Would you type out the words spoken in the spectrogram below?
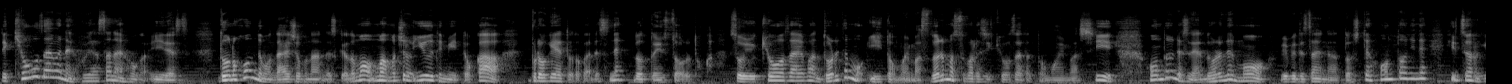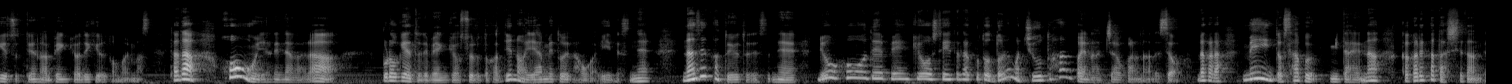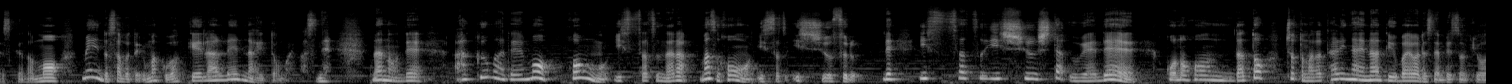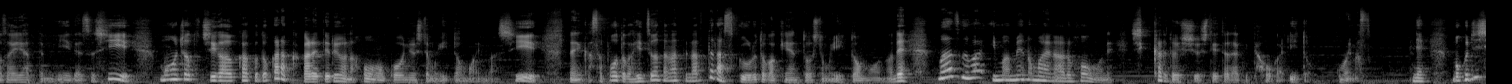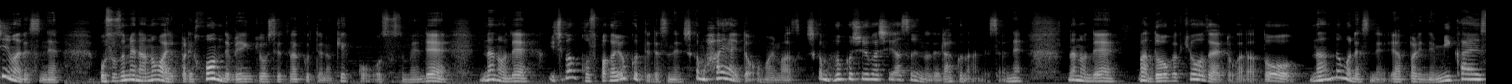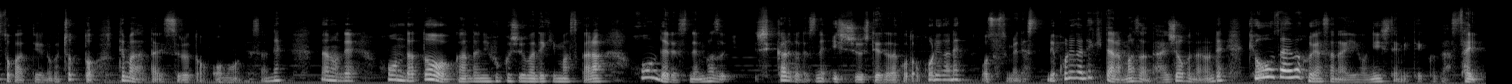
で、教材はね、増やさない方がいいです。どの本でも大丈夫なんですけども、まあもちろん Udemy とか、プロゲートとかですね、ドットインストールとか、そういう教材はどれでもでもいいと思います。どれも素晴らしい教材だと思いますし、本当にですね、どれでも Web デザイナーとして本当にね、必要な技術っていうのは勉強できると思います。ただ、本をやりながら、プロゲートで勉強するとかっていうのはやめといた方がいいですね。なぜかというとですね、両方で勉強していただくとどれも中途半端になっちゃうからなんですよ。だからメインとサブみたいな書かれ方してたんですけども、メインとサブってうまく分けられないと思いますね。なので、あくまでも本を一冊なら、まず本を一冊一周する。で、一冊一周した上で、この本だとちょっとまだ足りないなっていう場合はですね、別の教材やってもいいですし、もうちょっと違う角度から書かれてるような本をこう購入してもいいと思いますし、何かサポートが必要だなってなったらスクールとか検討してもいいと思うので、まずは今目の前のある本をね、しっかりと一周していただいた方がいいと思います。で、僕自身はですね、おすすめなのはやっぱり本で勉強していただくっていうのは結構おすすめで、なので、一番コスパが良くてですね、しかも早いと思います。しかも復習がしやすいので楽なんですよね。なので、まあ動画教材とかだと、何度もですね、やっぱりね、見返すとかっていうのがちょっと手間だったりすると思うんですよね。なので、本だと簡単に復習ができますから、本でですね、まずしっかりとですね、一周していただくこと、これがね、おすすめです。で、これができたらまずは大丈夫なので、教材は増やさないようにしてみてください。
